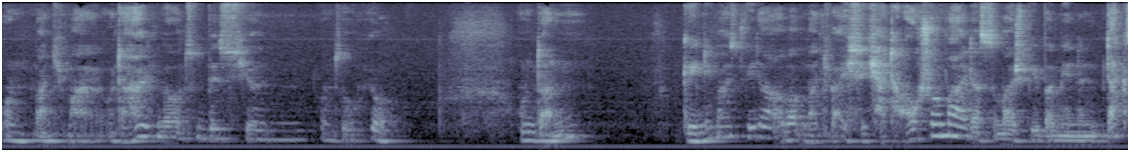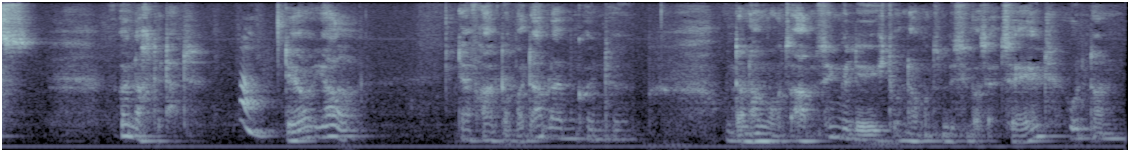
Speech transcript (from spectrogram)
und manchmal unterhalten wir uns ein bisschen und so, ja. Und dann gehen die meist wieder, aber manchmal, ich, ich hatte auch schon mal, dass zum Beispiel bei mir ein Dachs übernachtet hat. Ah, Der, ja, der fragt, ob er da bleiben könnte. Und dann haben wir uns abends hingelegt und haben uns ein bisschen was erzählt. Und dann,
